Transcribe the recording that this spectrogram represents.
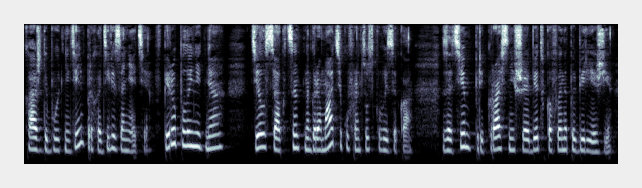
Каждый будний день проходили занятия. В первой половине дня делался акцент на грамматику французского языка. Затем прекраснейший обед в кафе на побережье –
